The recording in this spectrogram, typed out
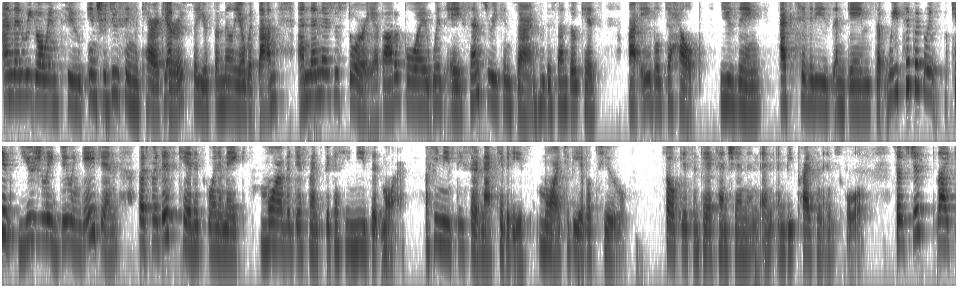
And then we go into introducing the characters so you're familiar with them. And then there's a story about a boy with a sensory concern who the Senso kids are able to help using activities and games that we typically kids usually do engage in but for this kid it's going to make more of a difference because he needs it more or he needs these certain activities more to be able to focus and pay attention and, and, and be present in school. So it's just like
